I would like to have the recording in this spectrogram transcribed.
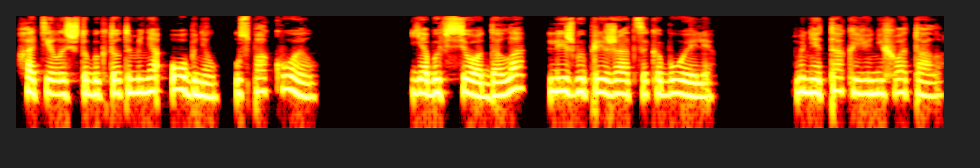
Хотелось, чтобы кто-то меня обнял, успокоил. Я бы все отдала, лишь бы прижаться к Абуэле. Мне так ее не хватало.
